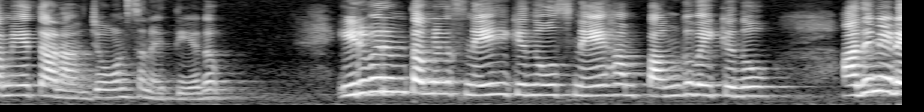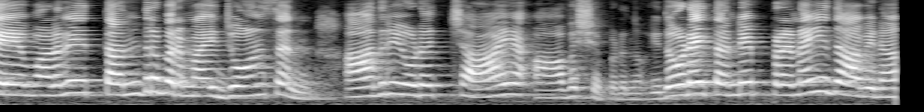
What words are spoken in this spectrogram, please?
സമയത്താണ് ജോൺസൺ എത്തിയത്. ഇരുവരും തമ്മിൽ സ്നേഹിക്കുന്നു സ്നേഹം പങ്കുവയ്ക്കുന്നു. അതിനിടെ വളരെ തന്ത്രപരമായി ജോൺസൺ ആതിരയോട് ചായ ആവശ്യപ്പെടുന്നു. ഇതോടെ തന്റെ പ്രണയിതാവിന്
